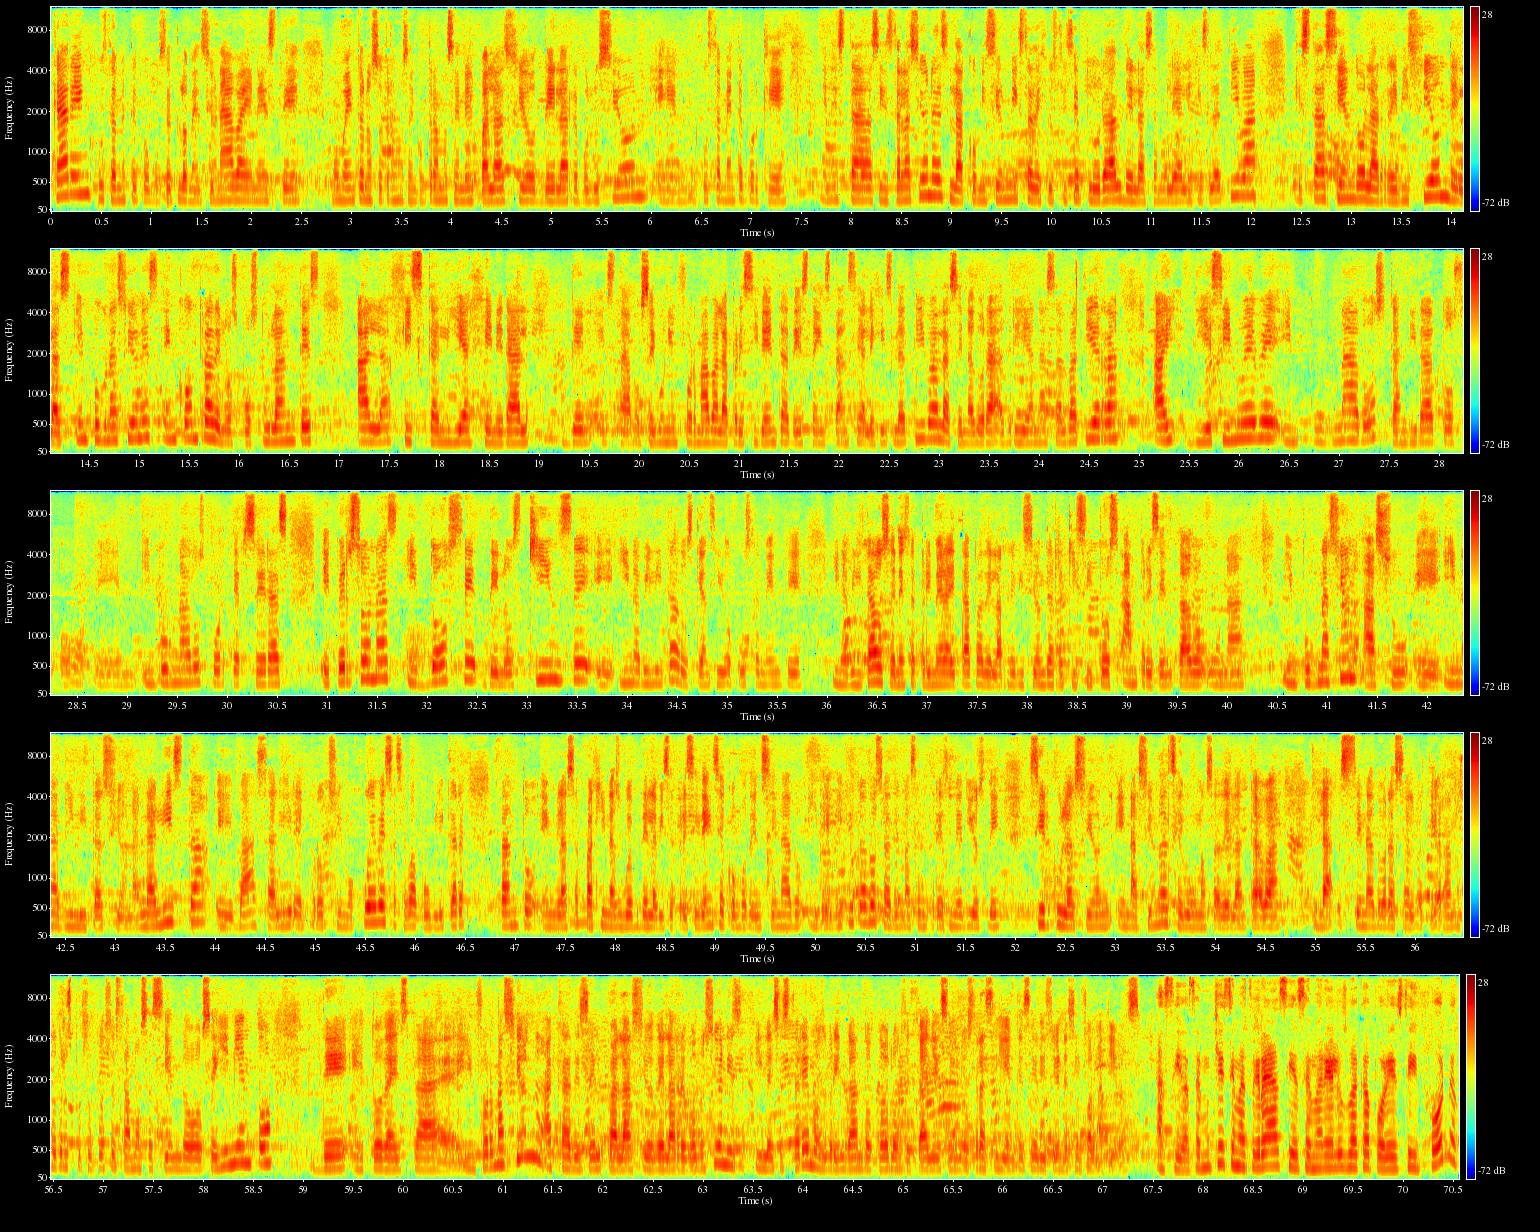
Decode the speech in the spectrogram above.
Karen, justamente como usted lo mencionaba, en este momento nosotros nos encontramos en el Palacio de la Revolución, em, justamente porque en estas instalaciones la Comisión Mixta de Justicia Plural de la Asamblea Legislativa está haciendo la revisión de las impugnaciones en contra de los postulantes a la Fiscalía General del Estado. Según informaba la presidenta de esta instancia legislativa, la senadora Adriana Salvatierra, hay 19 impugnados, candidatos o eh, impugnados por terceras eh, personas y 12 de los 15 eh, inhabilitados que han sido justamente inhabilitados en esta primera etapa de la revisión de requisitos han presentado una impugnación a su eh, inhabilitación. La lista va a salir el próximo jueves, se va a publicar tanto en las páginas web de la vicepresidencia como del Senado y de diputados, además en tres medios de circulación nacional, según nos adelantaba la senadora Salvatierra. Nosotros, por supuesto, estamos haciendo seguimiento de eh, toda esta información acá desde el Palacio de la Revolución y, les estaremos brindando todos los detalles en nuestras siguientes ediciones informativas. Así va a ser. Muchísimas gracias, María Luz Vaca, por este informe.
